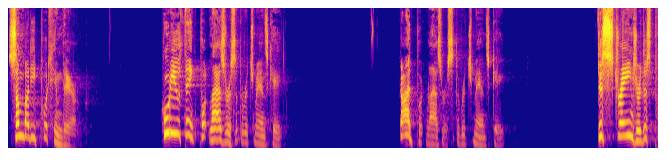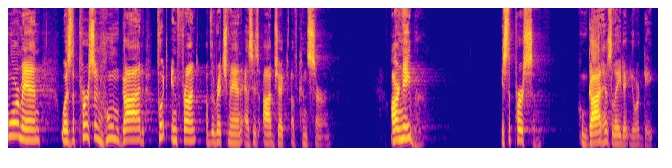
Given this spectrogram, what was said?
Somebody put him there. Who do you think put Lazarus at the rich man's gate? God put Lazarus at the rich man's gate. This stranger, this poor man, was the person whom God put in front of the rich man as his object of concern. Our neighbor is the person whom God has laid at your gate,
